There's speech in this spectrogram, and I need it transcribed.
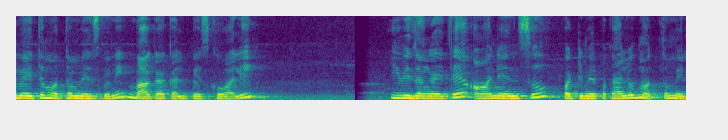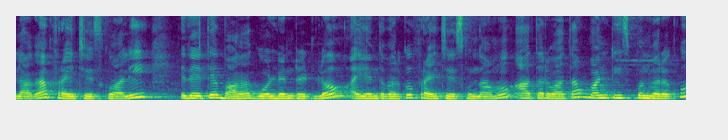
ఇవైతే మొత్తం వేసుకొని బాగా కలిపేసుకోవాలి. ఈ విధంగా అయితే ఆనియన్స్ మిరపకాయలు మొత్తం ఇలాగా ఫ్రై చేసుకోవాలి. ఇదైతే బాగా గోల్డెన్ రెడ్లో అయ్యేంత వరకు ఫ్రై చేసుకుందాము. ఆ తర్వాత వన్ టీ స్పూన్ వరకు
